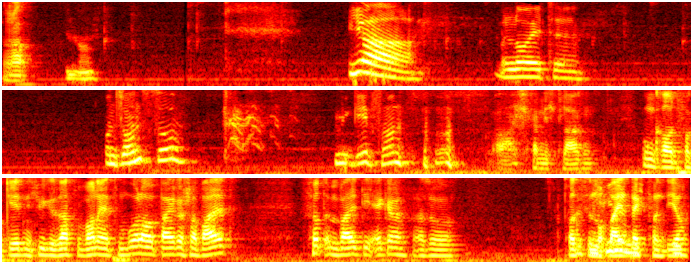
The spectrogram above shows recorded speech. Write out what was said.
Ja. Genau. Ja, Leute. Und sonst so? Wie geht's sonst so? Oh, ich kann nicht klagen. Unkraut vergeht nicht. Wie gesagt, wir waren ja jetzt im Urlaub, Bayerischer Wald. Fürth im Wald die Ecke, also trotzdem noch weit weg von dir.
